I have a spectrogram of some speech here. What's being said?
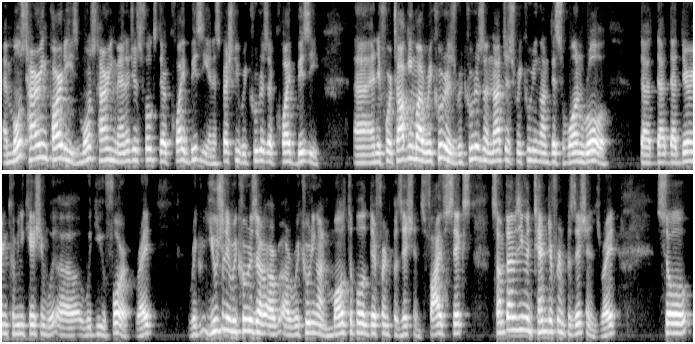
And most hiring parties, most hiring managers, folks, they're quite busy, and especially recruiters are quite busy. Uh, and if we're talking about recruiters, recruiters are not just recruiting on this one role that that, that they're in communication with, uh, with you for, right? Re- usually, recruiters are, are, are recruiting on multiple different positions five, six, sometimes even 10 different positions, right? So,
